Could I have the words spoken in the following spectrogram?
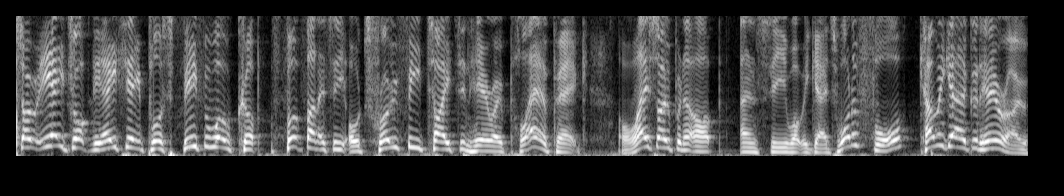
So EA dropped the 88 plus FIFA World Cup FUT Fantasy or Trophy Titan Hero player pick. Let's open it up and see what we get. It's one of four. Can we get a good hero?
